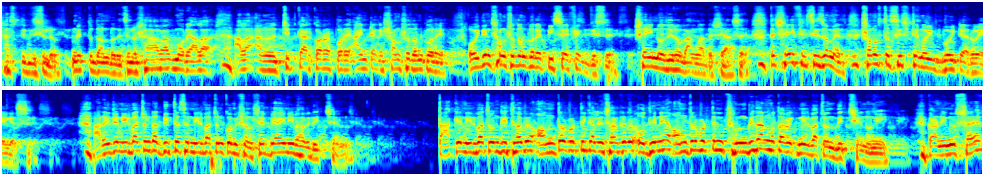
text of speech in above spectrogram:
শাস্তি দিছিল, মৃত্যুদণ্ড দিছিল। শাহবাগ মোড়ে আলা আলা চিৎকার করার পরে আইনটাকে সংশোধন করে ওই দিন সংশোধন করে পিছে এফেক্ট দিছে। সেই নজিরও বাংলাদেশে আছে। তো সেই ফেসিজমের সমস্ত সিস্টেম ওই বইটা রয়ে গেছে। আর এই যে নির্বাচনটা দিতেছে নির্বাচন কমিশন, সে বেআইনি ভাবে দিচ্ছেন। তাকে নির্বাচন দিতে হবে অন্তর্বর্তীকালীন সরকারের অধীনে, অন্তর্বর্তী সংবিধান মোতাবেক নির্বাচন দিচ্ছেন উনি। কারণ ইনুস সাহেব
